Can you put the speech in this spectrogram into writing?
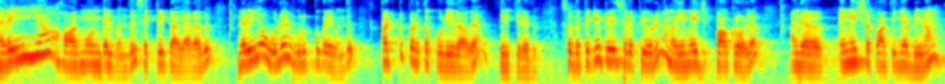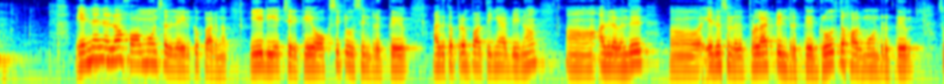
நிறைய ஹார்மோன்கள் வந்து செக்ரேட் ஆகி அதாவது நிறைய உடல் உறுப்புகளை வந்து கட்டுப்படுத்தக்கூடியதாக இருக்கிறது. ஸோ இந்த பிட்யூட்டரி சுரப்பியோட நம்ம இமேஜ் பார்க்குறோம்ல அந்த இமேஜில் பார்த்தீங்க அப்படின்னா என்னென்னலாம் ஹார்மோன்ஸ் அதில் இருக்குது பாருங்கள் ஏடிஹெச் இருக்குது ஆக்சிடோசின் இருக்குது அதுக்கப்புறம் பார்த்தீங்க அப்படின்னா அதில் வந்து எதை சொல்கிறது ப்ரொலாக்டின் இருக்குது க்ரோத் ஹார்மோன் இருக்குது ஸோ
